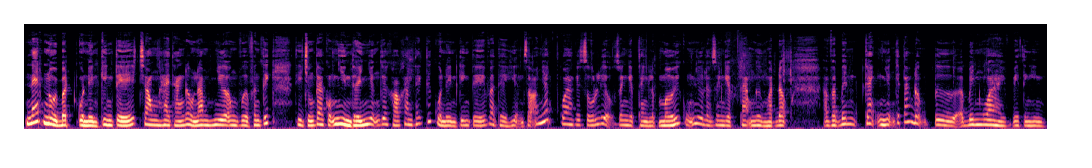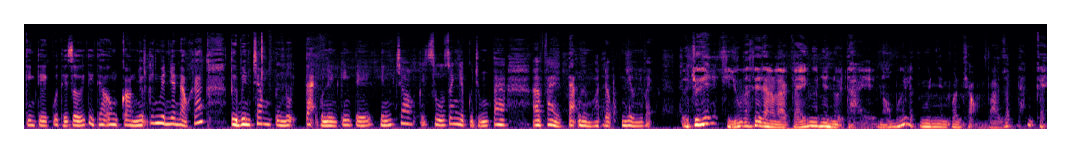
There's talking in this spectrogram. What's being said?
nét nổi bật của nền kinh tế trong hai tháng đầu năm như ông vừa phân tích, thì chúng ta cũng nhìn thấy những cái khó khăn thách thức của nền kinh tế và thể hiện rõ nhất qua cái số liệu doanh nghiệp thành lập mới cũng như là doanh nghiệp tạm ngừng hoạt động à, và bên cạnh những cái tác động từ à, bên ngoài về tình hình kinh tế của thế giới thì theo ông còn những cái nguyên nhân nào khác từ bên trong, từ nội tại của nền kinh tế khiến cho cái số doanh nghiệp của chúng ta à, phải tạm ngừng hoạt động nhiều như vậy? Ờ, trước hết thì chúng ta thấy rằng là cái nguyên nhân nội tại nó mới là cái nguyên nhân quan trọng và rất đáng kể.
